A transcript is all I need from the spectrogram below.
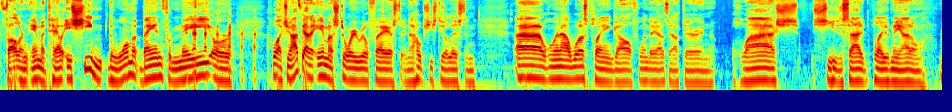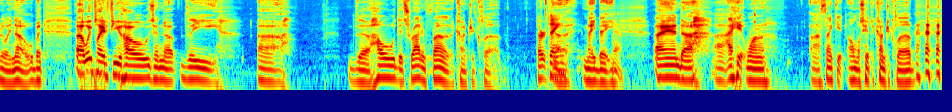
following Emma Talley, is she the warm up band for me or what? You know, I've got an Emma story real fast, and I hope she's still listening. Uh, when I was playing golf, one day I was out there, and why sh- she decided to play with me, I don't really know. But uh, we played a few holes, and the the, uh, the hole that's right in front of the country club, 13? uh, maybe, Yeah. and uh, I hit one. I think it almost hit the country club. and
